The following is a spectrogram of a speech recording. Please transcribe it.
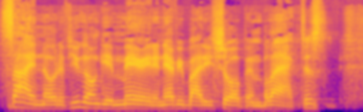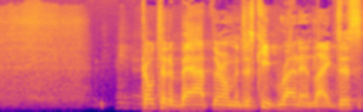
Side note, if you're to get married and everybody show up in black, just go to the bathroom and just keep running. Like, just,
